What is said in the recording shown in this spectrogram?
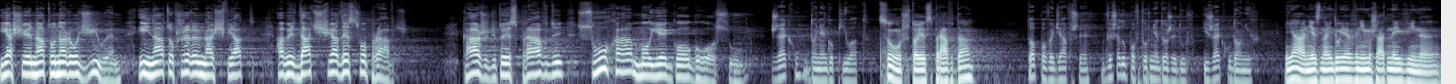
Ja się na to narodziłem i na to przyszedłem na świat, aby dać świadectwo prawdzie. Każdy, kto jest prawdy, słucha mojego głosu. Rzekł do niego Piłat. Cóż, to jest prawda? To powiedziawszy, wyszedł powtórnie do Żydów i rzekł do nich. Ja nie znajduję w nim żadnej winy.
